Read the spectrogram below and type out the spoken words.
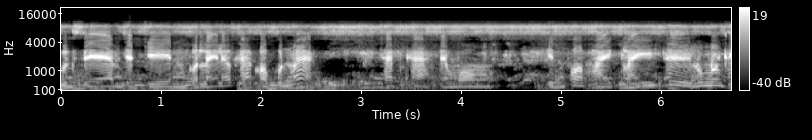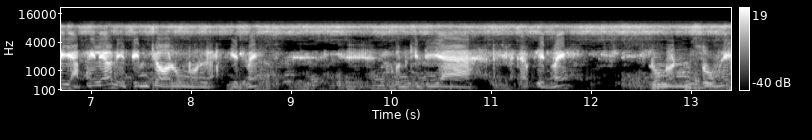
คุณแซมชัดเจนกดไลค์แล้วค่ะขอบคุณมาก ชัดค่ะ แต่มองเห็นพ่อพายไกล เออลุงนนท์ขยับให้แล้วเนี่ยเต็มจอลุงนนท์แหละเห็นไหม คุณกิติยานะครับเห็นไหมลุงนนท์ซูมให้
